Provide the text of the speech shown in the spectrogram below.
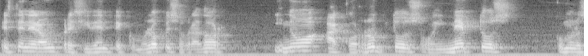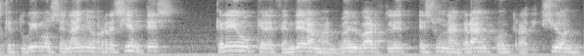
es tener a un presidente como López Obrador y no a corruptos o ineptos como los que tuvimos en años recientes, creo que defender a Manuel Bartlett es una gran contradicción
